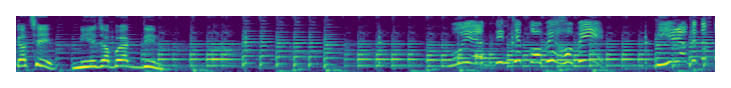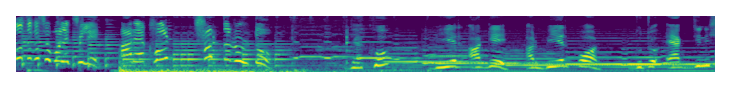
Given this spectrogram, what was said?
ঠিক আছে নিয়ে যাব একদিন। ওই একদিন যে কবে হবে? বিয়ের আগে তো কত কিছু বলেছিলে আর এখন সব তোর উল্টো। দেখো বিয়ের আগে আর বিয়ের পর দুটো এক জিনিস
